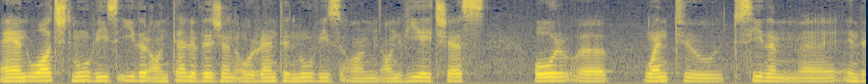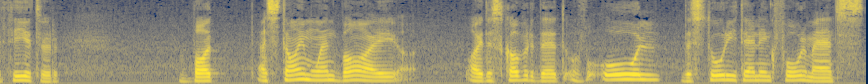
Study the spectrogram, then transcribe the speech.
and watched movies either on television or rented movies on, on VHS or uh, went to, to see them uh, in the theater but as time went by, I discovered that of all the storytelling formats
